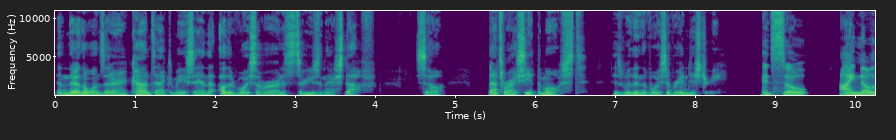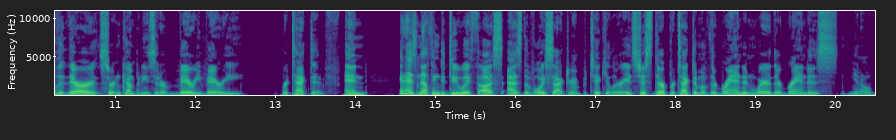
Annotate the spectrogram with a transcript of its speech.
And they're the ones that are contacting me saying that other voiceover artists are using their stuff. So that's where I see it the most is within the voiceover industry. And so I know that there are certain companies that are very, very protective. And it has nothing to do with us as the voice actor in particular. It's just they're protective of their brand and where their brand is, you know,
